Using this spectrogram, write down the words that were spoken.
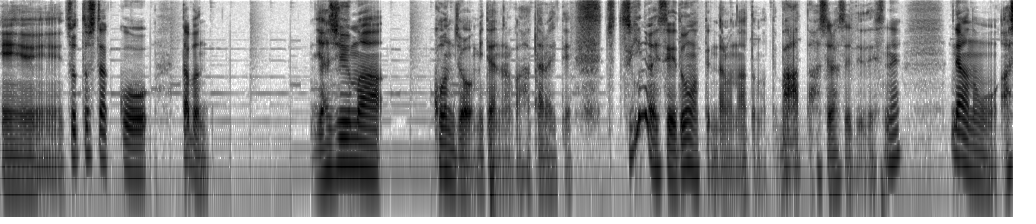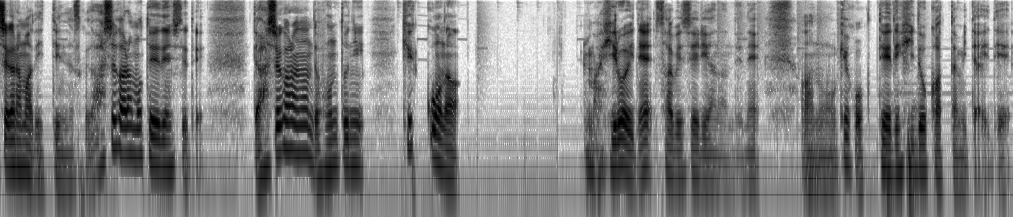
えー、ちょっとしたこう、多分、野じ馬根性みたいなのが働いて、ちょ次の SA どうなってんだろうなと思って、バーッと走らせてですね。で、あの、足柄まで行ってるんですけど、足柄も停電してて、で、足柄なんで本当に結構な、まあ広いね、サービスエリアなんでね、あの、結構停電ひどかったみたいで、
